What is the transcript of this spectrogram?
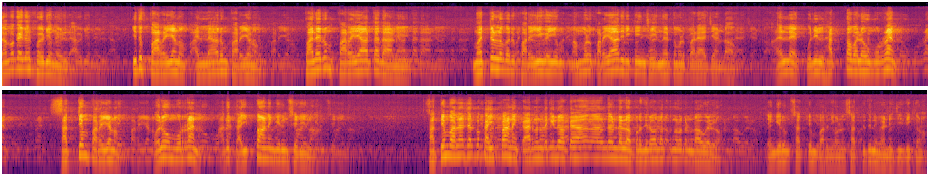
നമുക്കതിൽ പേടിയൊന്നുമില്ല. ഇത് പറയണം. എല്ലാവരും പറയണം. പലരും പറയാത്തതാണ് മറ്റുള്ളവർ പറയുകയും നമ്മൾ പറയാതിരിക്കുകയും ചെയ്യുന്നിട്ട് നമ്മൾ പരാജയം അല്ലേ കുലിൽ ഹക്ക മുറൻ. സത്യം പറയണം. ഓലോ മുറൻ. അത് കയ്പാണെങ്കിലും ശരിയെന്നാണ് സത്യം പറഞ്ഞാൽ ചിലപ്പോൾ കയ്പാണ്. കാരണം എന്തെങ്കിലുമൊക്കെ ഇതുണ്ടല്ലോ? പ്രതിരോധങ്ങളൊക്കെ ഉണ്ടാവുമല്ലോ. എങ്കിലും സത്യം പറഞ്ഞോളൂ സത്യത്തിന് വേണ്ടി ജീവിക്കണം.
